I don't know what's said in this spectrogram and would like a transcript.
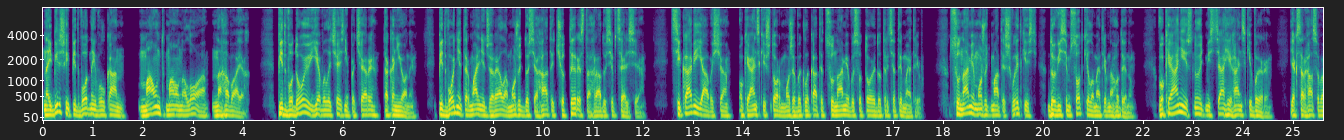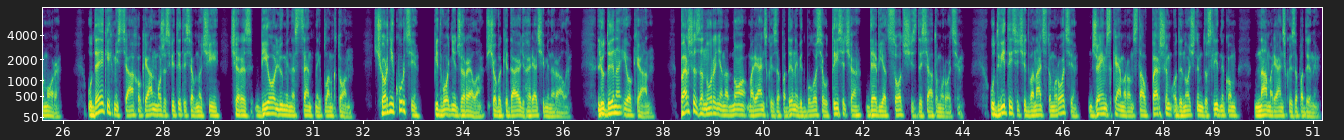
Найбільший підводний вулкан Маунт Мауналоа на Гаваях. Під водою є величезні печери та каньйони. Підводні термальні джерела можуть досягати 400 градусів Цельсія. Цікаві явища. Океанський шторм може викликати цунамі висотою до 30 метрів. Цунамі можуть мати швидкість до 800 км на годину. В океані існують місця гігантські вири, як Саргасове море. У деяких місцях океан може світитися вночі через біолюмінесцентний планктон. Чорні курці підводні джерела, що викидають гарячі мінерали. Людина і океан. Перше занурення на дно Маріанської западини відбулося у 1960 році. У 2012 році Джеймс Кемерон став першим одиночним дослідником дна Маріанської западини.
